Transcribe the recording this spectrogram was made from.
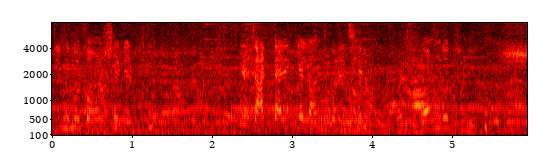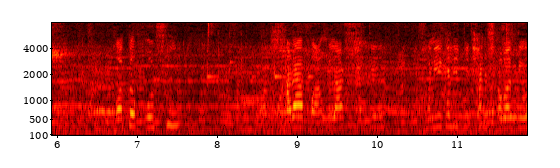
তৃণমূল কংগ্রেসের নেত্রী চার তারিখে লঞ্চ করেছেন বঙ্গধ্বনি। গত পরশু সারা বাংলার সাথে ধনিয়াখালী বিধানসভাতেও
